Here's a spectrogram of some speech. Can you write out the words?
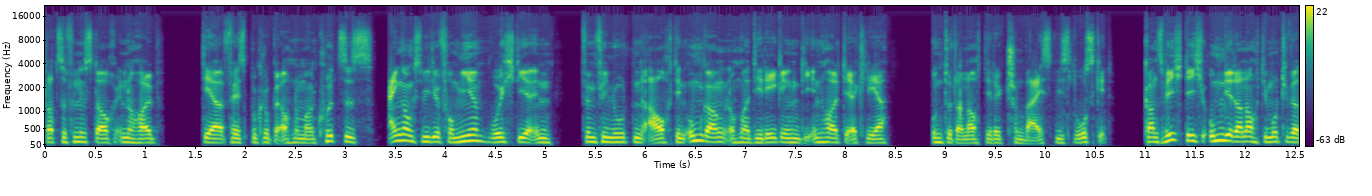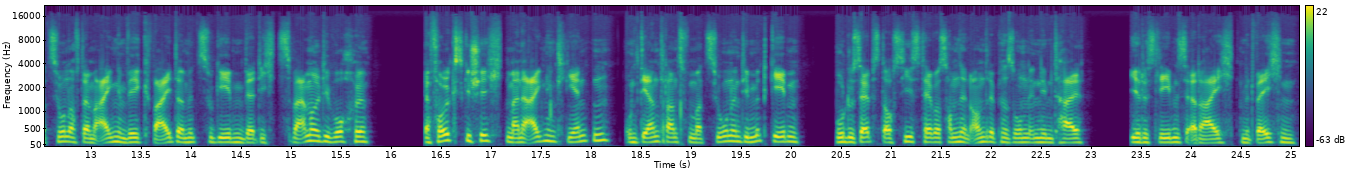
Dazu findest du auch innerhalb der Facebook-Gruppe auch nochmal ein kurzes Eingangsvideo von mir, wo ich dir in fünf Minuten auch den Umgang, nochmal die Regeln, die Inhalte erkläre und du dann auch direkt schon weißt, wie es losgeht. Ganz wichtig, um dir dann auch die Motivation auf deinem eigenen Weg weiter mitzugeben, werde ich zweimal die Woche Erfolgsgeschichten meiner eigenen Klienten und deren Transformationen, die mitgeben, wo du selbst auch siehst, hey, was haben denn andere Personen in dem Teil ihres Lebens erreicht, mit welchen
